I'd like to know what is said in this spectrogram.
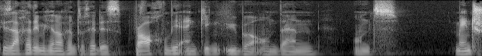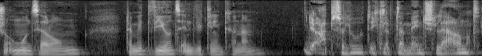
Die Sache, die mich ja noch interessiert, ist, brauchen wir ein Gegenüber und ein, uns Menschen um uns herum, damit wir uns entwickeln können? Ja, absolut. Ich glaube, der Mensch lernt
